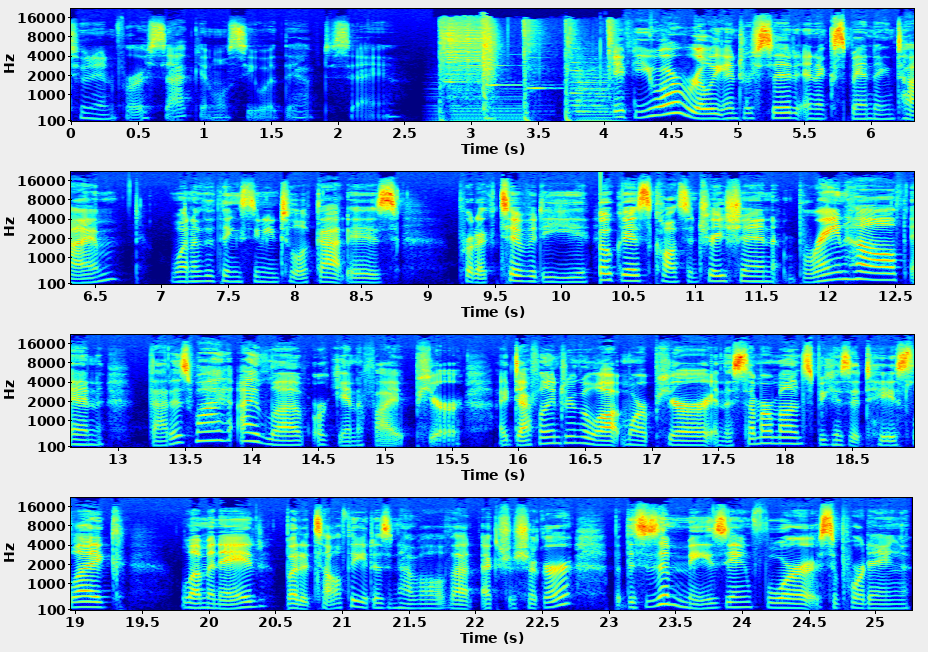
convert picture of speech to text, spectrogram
tune in for a sec and we'll see what they have to say. If you are really interested in expanding time, one of the things you need to look at is productivity, focus, concentration, brain health, and that is why I love Organifi Pure. I definitely drink a lot more Pure in the summer months because it tastes like lemonade, but it's healthy. It doesn't have all of that extra sugar. But this is amazing for supporting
